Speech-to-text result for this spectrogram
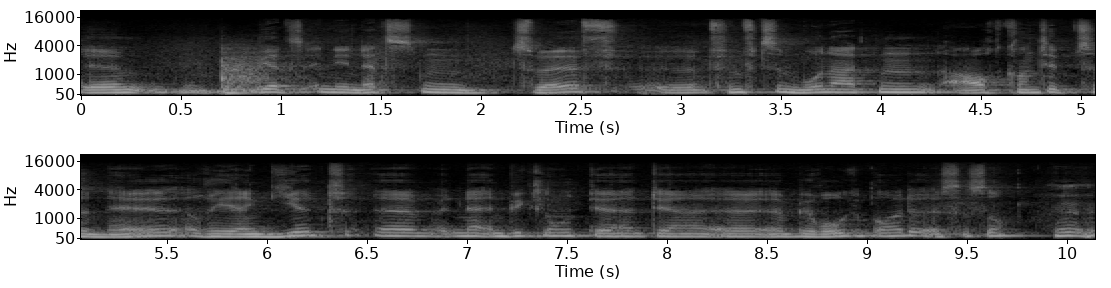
äh, jetzt in den letzten 12, äh, 15 Monaten auch konzeptionell reagiert äh, in der Entwicklung der, der äh, Bürogebäude, ist es so? Hm,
